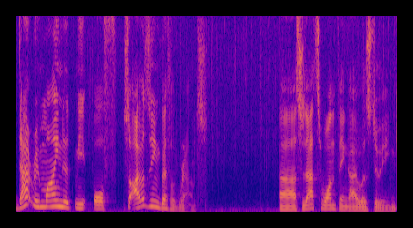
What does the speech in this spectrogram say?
that reminded me of so i was doing battlegrounds. Uh, so that's one thing i was doing.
